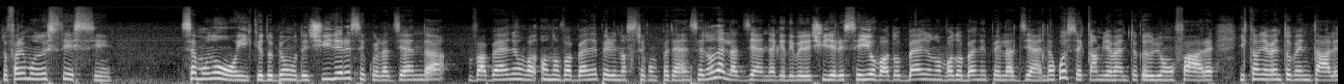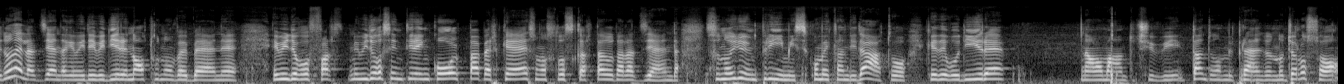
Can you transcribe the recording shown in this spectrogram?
lo faremo noi stessi siamo noi che dobbiamo decidere se quell'azienda va bene o, va, o, non va bene per le nostre competenze. Non è l'azienda che deve decidere se io vado bene o non vado bene per l'azienda. Questo è il cambiamento che dobbiamo fare, il cambiamento mentale. Non è l'azienda che mi deve dire no, tu non vai bene e mi devo, far, mi devo sentire in colpa perché sono stato scartato dall'azienda. Sono io in primis come candidato che devo dire No, lo mando CV, tanto non mi prendono, già lo so.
